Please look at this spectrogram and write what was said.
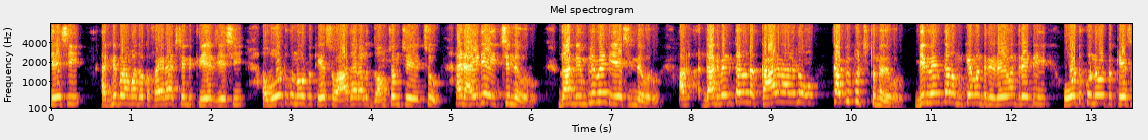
చేసి అగ్ని ప్రమాదం ఒక ఫైర్ యాక్సిడెంట్ క్రియేట్ చేసి ఆ ఓటుకు నోటు కేసు ఆధారాలు ధ్వంసం చేయొచ్చు అని ఐడియా ఇచ్చింది ఎవరు? దాన్ని ఇంప్లిమెంట్ చేసింది ఎవరు? దాని వెనకాల ఉన్న కారణాలను కప్పిపుచ్చుతున్నది ఎవరు? దీని వెనకాల ముఖ్యమంత్రి రేవంత్ రెడ్డి ఓటుకు నోటు కేసు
